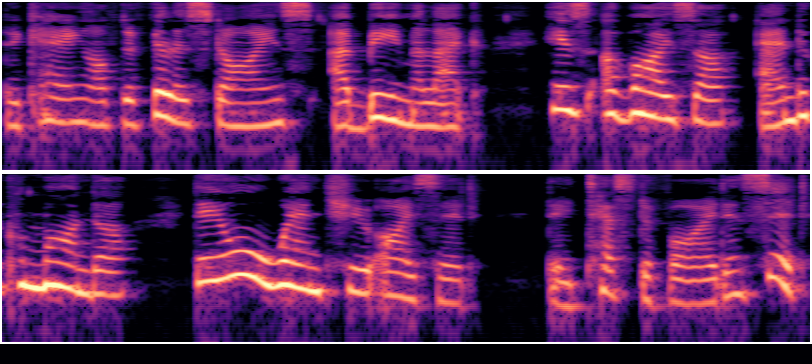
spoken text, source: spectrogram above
the king of the Philistines, Abimelech, his adviser, and the commander, they all went to Isaac. They testified and said,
